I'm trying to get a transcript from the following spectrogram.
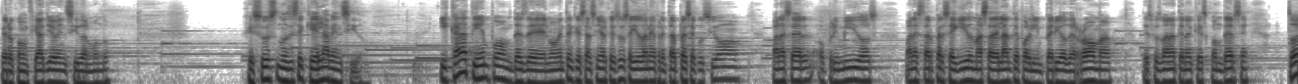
pero confiad, yo he vencido al mundo. Jesús nos dice que Él ha vencido. Y cada tiempo, desde el momento en que está el Señor Jesús, ellos van a enfrentar persecución, van a ser oprimidos, van a estar perseguidos más adelante por el imperio de Roma después van a tener que esconderse. Toda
